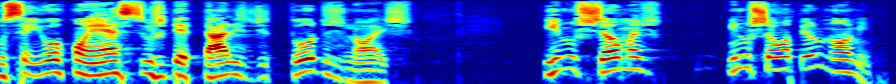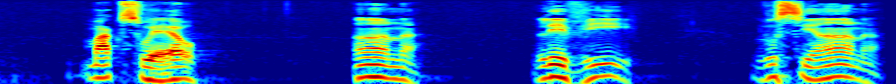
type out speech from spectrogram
O Senhor conhece os detalhes de todos nós e nos chama e nos chama pelo nome. Maxwell, Ana, Levi, Luciana,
